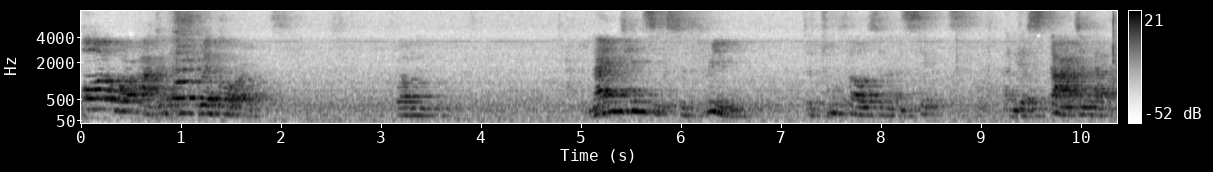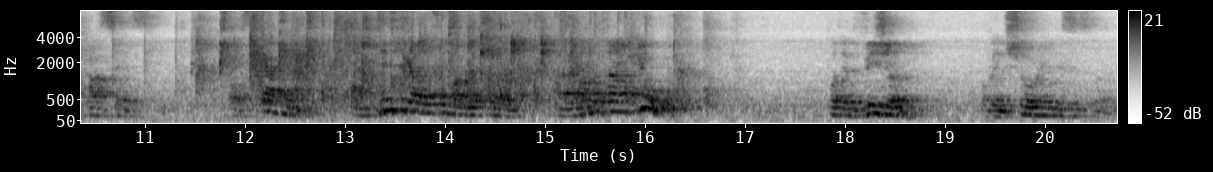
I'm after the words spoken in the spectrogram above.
all of our academic records from 1963 to 2006 and we have started that process of scanning and digitizing our records. And I want to thank you for the vision of ensuring this is done.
